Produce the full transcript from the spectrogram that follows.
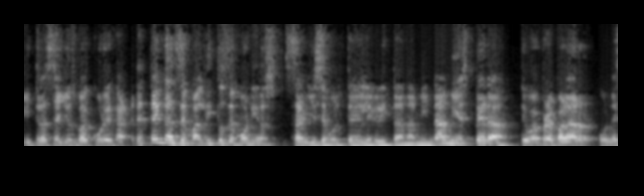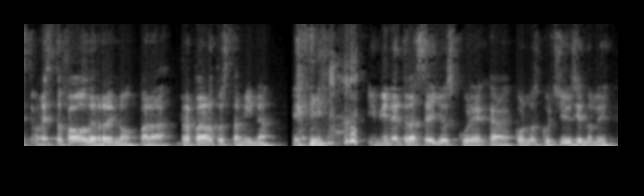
Y tras ellos va Kureha. ¡Deténganse, malditos demonios! Sanji se voltea y le grita a Nami. Nami, espera. Te voy a preparar un, un estofado de reno para reparar tu estamina. y viene tras ellos Kureha con unos cuchillos diciéndole...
